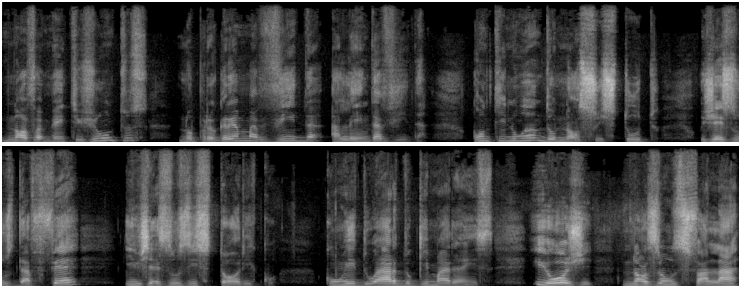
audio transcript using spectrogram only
novamente juntos no programa Vida Além da Vida. Continuando o nosso estudo, Jesus da Fé e Jesus Histórico, com Eduardo Guimarães. E hoje nós vamos falar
